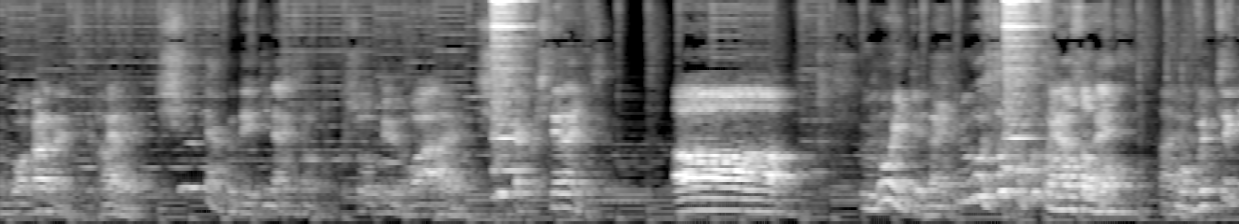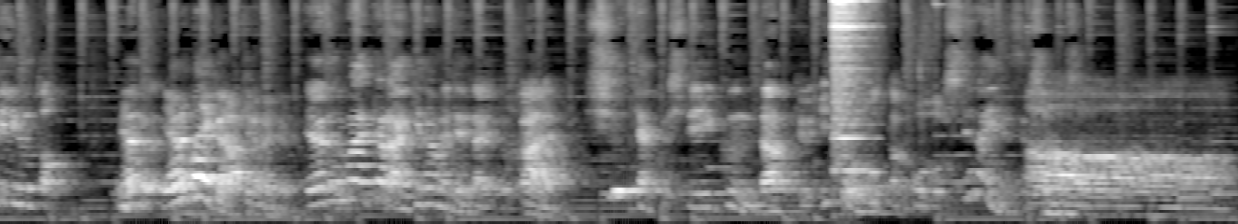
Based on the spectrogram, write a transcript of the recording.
僕わからないですけどね、はい、集客できない人の特徴というのは、はい、集客してないんですよ。ああ動いてない。動いそもそもやってない。です、もうぶっちゃけ言うとやるやる前から諦めてる。やる前から諦めてたりとか、はい、集客していくんだっていう意図を持った行動してないんですよそもそも。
